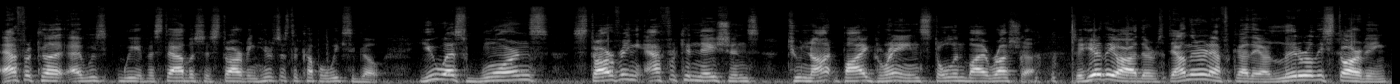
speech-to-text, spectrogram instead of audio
Africa, was, we have established as starving. Here's just a couple weeks ago. U.S. warns starving African nations to not buy grain stolen by Russia. so here they are. They're down there in Africa. They are literally starving.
